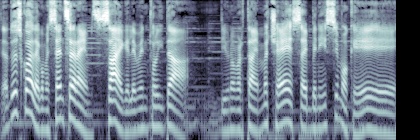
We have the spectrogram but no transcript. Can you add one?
da due squadre come Senza e Rams, sai che l'eventualità di un overtime c'è. Sai benissimo che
